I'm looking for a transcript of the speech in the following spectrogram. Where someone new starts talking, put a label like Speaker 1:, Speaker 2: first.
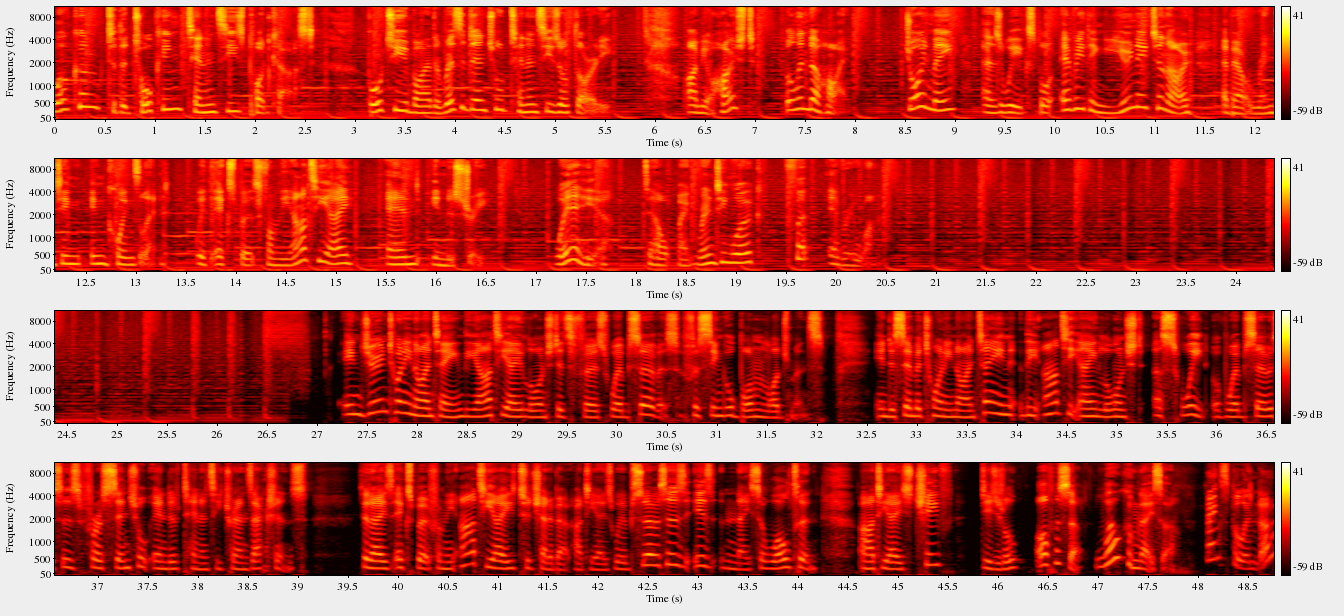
Speaker 1: Welcome to the Talking Tenancies podcast, brought to you by the Residential Tenancies Authority. I'm your host, Belinda High. Join me as we explore everything you need to know about renting in Queensland with experts from the RTA and industry. We're here to help make renting work for everyone. In June 2019, the RTA launched its first web service for single bond lodgements. In December 2019, the RTA launched a suite of web services for essential end of tenancy transactions. Today's expert from the RTA to chat about RTA's web services is Nasa Walton, RTA's Chief Digital Officer. Welcome, Nasa.
Speaker 2: Thanks, Belinda.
